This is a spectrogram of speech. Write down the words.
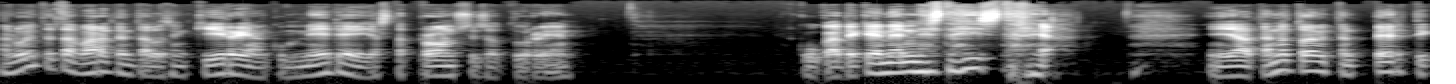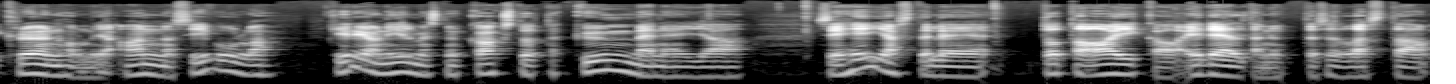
Mä luin tätä varten tällaisen kirjan kuin Medeiasta pronssisoturiin. Kuka tekee menneestä historiaa? Ja tän on toimittanut Pertti Grönholm ja Anna Sivulla. Kirja on ilmestynyt 2010 ja se heijastelee tota aikaa edeltänyttä sellaista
